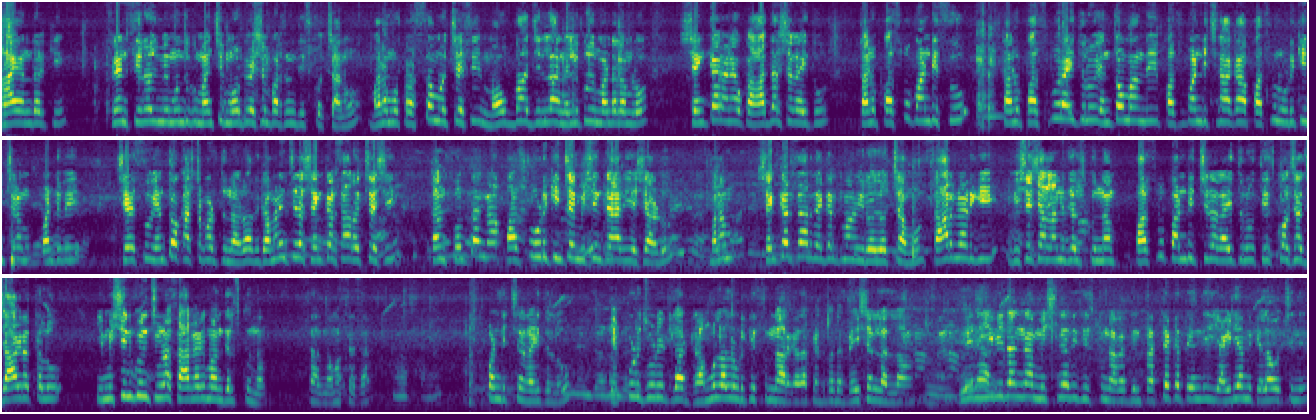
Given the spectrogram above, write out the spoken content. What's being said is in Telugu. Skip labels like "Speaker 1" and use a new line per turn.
హాయ్ అందరికీ ఫ్రెండ్స్ ఈరోజు మీ ముందుకు మంచి మోటివేషన్ పర్సన్ తీసుకొచ్చాను మనము ప్రస్తుతం వచ్చేసి మహబ్బా జిల్లా నెల్లికూరు మండలంలో శంకర్ అనే ఒక ఆదర్శ రైతు తను పసుపు పండిస్తూ తను పసుపు రైతులు ఎంతోమంది పసుపు పండించినాక పసుపును ఉడికించడం వంటివి చేస్తూ ఎంతో కష్టపడుతున్నారు అది గమనించిన శంకర్ సార్ వచ్చేసి తను సొంతంగా పసుపు ఉడికించే మిషన్ తయారు చేశాడు మనం శంకర్ సార్ దగ్గరికి మనం ఈరోజు వచ్చాము సార్ని అడిగి విశేషాలన్నీ తెలుసుకుందాం పసుపు పండించిన రైతులు తీసుకోవాల్సిన జాగ్రత్తలు ఈ మిషన్ గురించి కూడా సార్ అడిగి మనం తెలుసుకుందాం సార్ నమస్తే సార్ నమస్తే పండించిన రైతులు ఎప్పుడు చూడు ఇట్లా డ్రమ్ములలో ఉడికిస్తున్నారు కదా పెద్ద పెద్ద బేషన్లల్లో మీరు ఈ విధంగా మిషనరీ తీసుకున్నారు దీని ప్రత్యేకత ఏంది ఈ ఐడియా మీకు ఎలా వచ్చింది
